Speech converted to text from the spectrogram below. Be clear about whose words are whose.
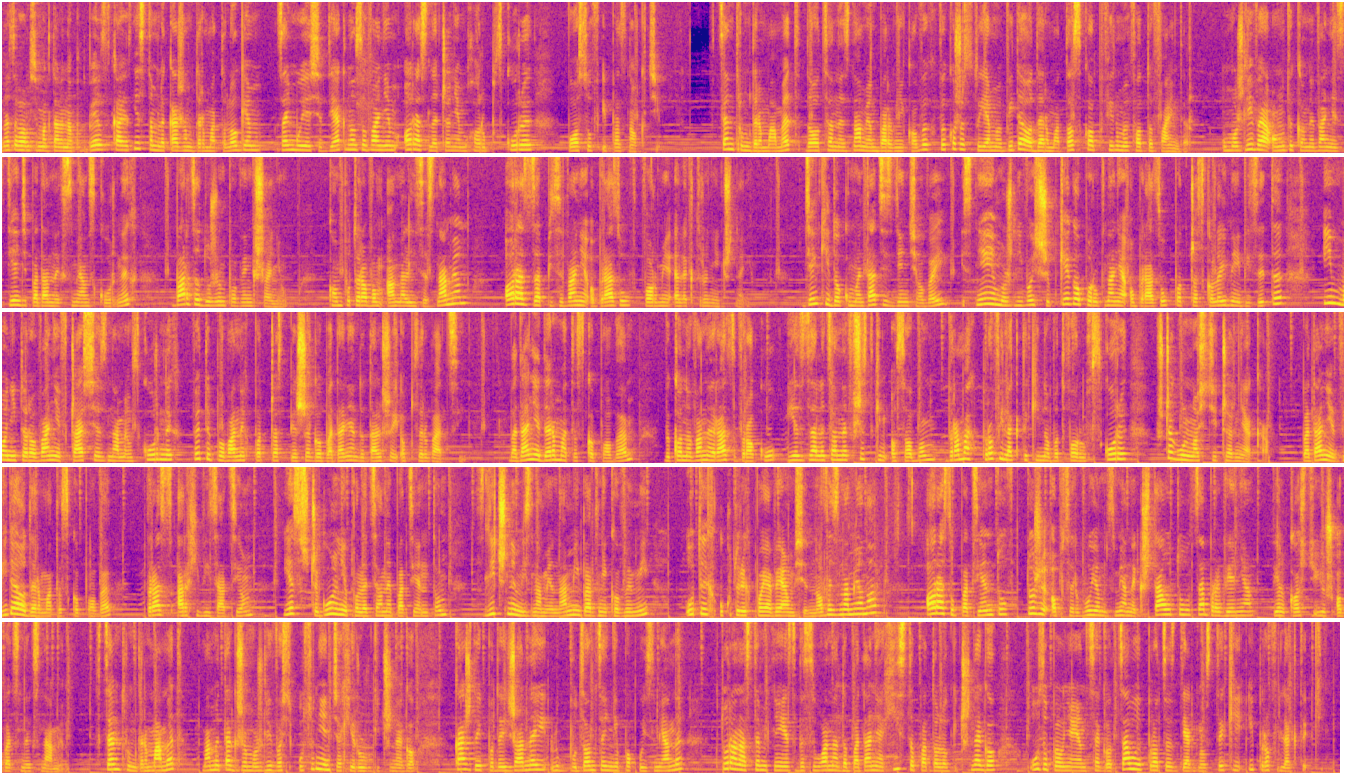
Speaker 1: Nazywam się Magdalena Podbielska, jestem lekarzem dermatologiem, zajmuję się diagnozowaniem oraz leczeniem chorób skóry, włosów i paznokci. W Centrum Dermamed do oceny znamion barwnikowych wykorzystujemy wideodermatoskop firmy Photofinder. Umożliwia on wykonywanie zdjęć badanych zmian skórnych w bardzo dużym powiększeniu, komputerową analizę znamion oraz zapisywanie obrazu w formie elektronicznej. Dzięki dokumentacji zdjęciowej istnieje możliwość szybkiego porównania obrazu podczas kolejnej wizyty i monitorowanie w czasie znamion skórnych wytypowanych podczas pierwszego badania do dalszej obserwacji. Badanie dermatoskopowe wykonywane raz w roku jest zalecane wszystkim osobom w ramach profilaktyki nowotworów skóry, w szczególności czerniaka. Badanie wideodermatoskopowe wraz z archiwizacją jest szczególnie polecane pacjentom z licznymi znamionami barwnikowymi, u tych, u których pojawiają się nowe znamiona oraz u pacjentów, którzy obserwują zmiany kształtu, zabarwienia, wielkości już obecnych znamion. W Centrum Dermamed mamy także możliwość usunięcia chirurgicznego każdej podejrzanej lub budzącej niepokój zmiany, która następnie jest wysyłana do badania histopatologicznego uzupełniającego cały proces diagnostyki i profilaktyki.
